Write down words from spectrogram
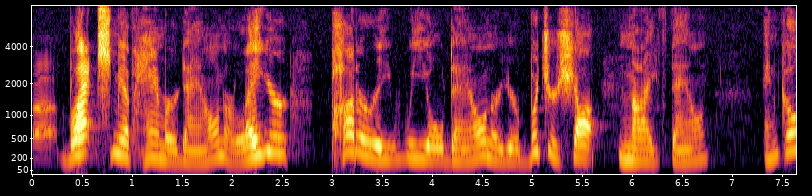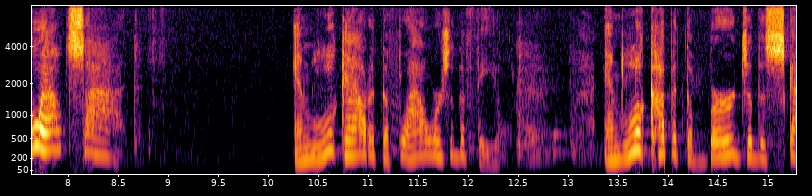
uh, blacksmith hammer down, or lay your pottery wheel down, or your butcher shop knife down, and go outside and look out at the flowers of the field and look up at the birds of the sky.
